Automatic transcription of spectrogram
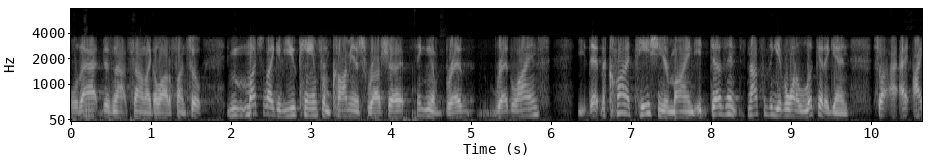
Well, that does not sound like a lot of fun. So, much like if you came from communist Russia, thinking of bread red lines, that the connotation in your mind, it doesn't. It's not something you ever want to look at again. So, I, I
